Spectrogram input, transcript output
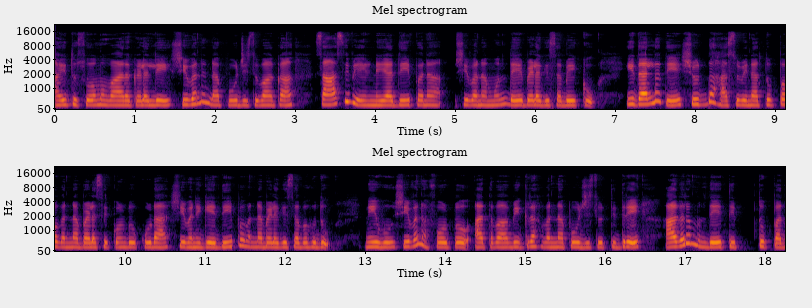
ಐದು ಸೋಮವಾರಗಳಲ್ಲಿ ಶಿವನನ್ನು ಪೂಜಿಸುವಾಗ ಸಾಸಿವೆ ಎಣ್ಣೆಯ ದೀಪನ ಶಿವನ ಮುಂದೆ ಬೆಳಗಿಸಬೇಕು. ಇದಲ್ಲದೆ ಶುದ್ಧ ಹಸುವಿನ ತುಪ್ಪವನ್ನು ಬಳಸಿಕೊಂಡು ಕೂಡ ಶಿವನಿಗೆ ದೀಪವನ್ನು ಬೆಳಗಿಸಬಹುದು. ನೀವು ಶಿವನ ಫೋಟೋ ಅಥವಾ ವಿಗ್ರಹವನ್ನು ಪೂಜಿಸುತ್ತಿದ್ದರೆ ಅದರ ಮುಂದೆ ತಿಪ್, ತುಪ್ಪದ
